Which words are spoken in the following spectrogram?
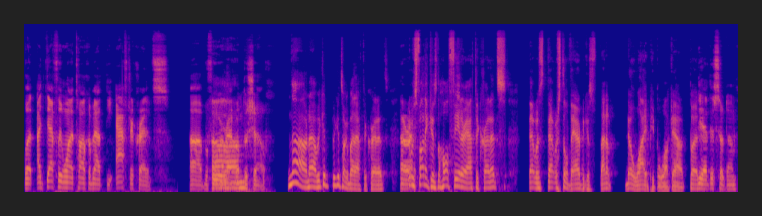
but I definitely want to talk about the after credits uh, before we wrap up Um, the show. no, no, we could we could talk about after credits. It was funny because the whole theater after credits that was that was still there because I don't know why people walk out, but yeah, they're so dumb.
